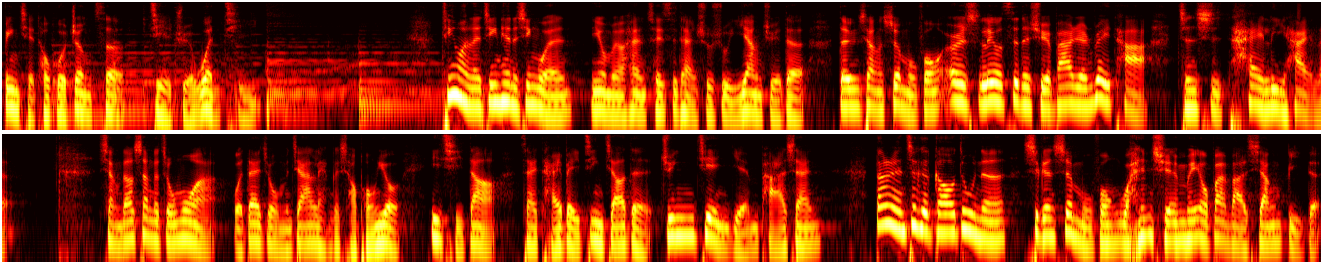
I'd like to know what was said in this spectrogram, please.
并且透过政策解决问题。听完了今天的新闻，你有没有和崔斯坦叔叔一样觉得登上圣母峰二十六次的雪巴人瑞塔真是太厉害了？想到上个周末啊，我带着我们家两个小朋友一起到在台北近郊的军舰岩爬山。当然，这个高度呢是跟圣母峰完全没有办法相比的。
